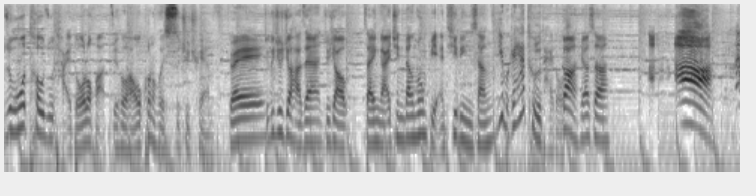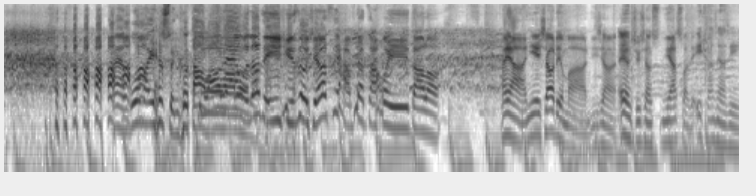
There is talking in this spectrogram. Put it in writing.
如果我投入太多的话，最后哈我可能会失去全部。对，这个就叫啥子？就叫在爱情当中遍体鳞伤。你不敢投入太多，嘎，徐老师。啊啊！哎，我嘛也顺口打娃娃。问到这一句之后，薛老师一下不晓得咋回答了。哎呀，你也晓得嘛？你想，哎，就像人家说的，哎，薛老师。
